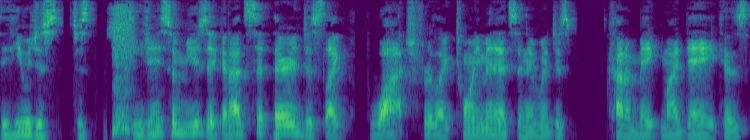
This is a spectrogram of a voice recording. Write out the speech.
he would just just DJ some music, and I'd sit there and just like watch for like twenty minutes, and it would just kind of make my day because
